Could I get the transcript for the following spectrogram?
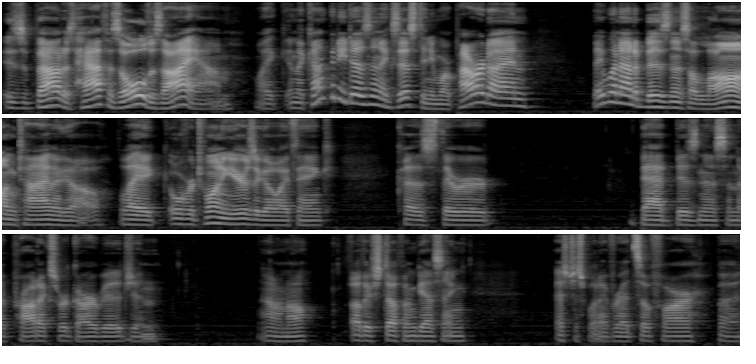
is about as half as old as I am. Like, and the company doesn't exist anymore. Powerdyne, they went out of business a long time ago, like over 20 years ago, I think, because they were bad business and their products were garbage and I don't know, other stuff, I'm guessing. That's just what I've read so far, but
